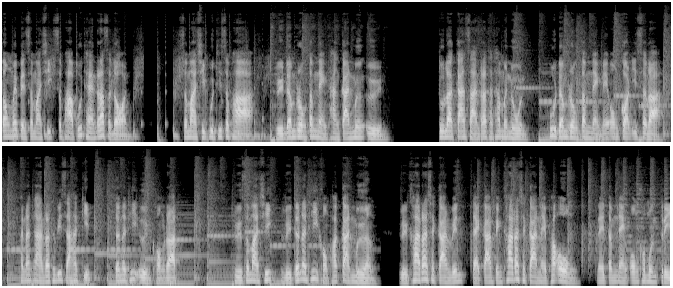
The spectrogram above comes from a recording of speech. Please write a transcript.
ต้องไม่เป็นสมาชิกสภาผู้แทนราษฎร สมาชิกวุฒิสภา หรือดำรงตำแหน่งทางการเมืองอื่น ตุลาการศาลรัฐธรรมนูญ ผู้ดำรงตำแหน่งในองค์กรอิสระ พนักงานรัฐวิสาหกิจ เจ้าหน้าที่อื่นของรัฐ หรือสมาชิกหรือเจ้าหน้าที่ของพรรคการเมือง หรือข้าราชการเว้นแต่การเป็นข้าราชการในพระองค์ ในตำแหน่งองคมนตรี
